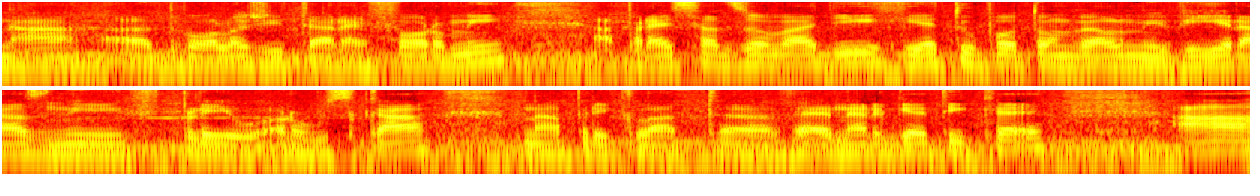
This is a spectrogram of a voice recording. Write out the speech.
na dôležité reformy a presadzovať ich. Je tu potom veľmi výrazný vplyv Ruska, napríklad v energetike a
